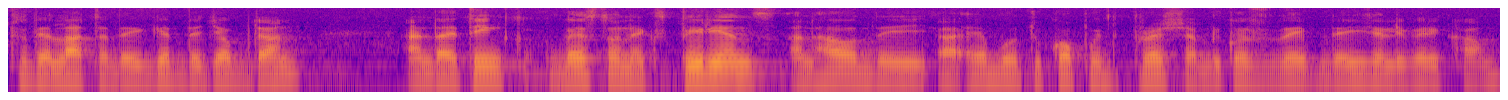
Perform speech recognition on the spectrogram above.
to the latter. They get the job done. And I think based on experience and how they are able to cope with pressure, because they, they're usually very calm,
